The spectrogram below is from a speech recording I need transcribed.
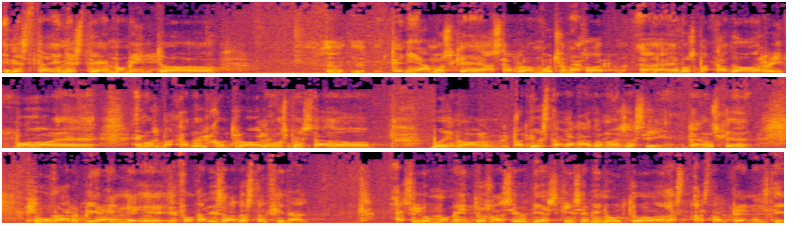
en, esta, en este momento teníamos que hacerlo mucho mejor. Eh, hemos bajado ritmo, eh, hemos bajado el control, hemos pensado, bueno, el partido está ganado, no es así. Tenemos que jugar bien y, focalizado hasta el final. Ha sido un momento, ha sido 10, 15 minutos hasta, el penalti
